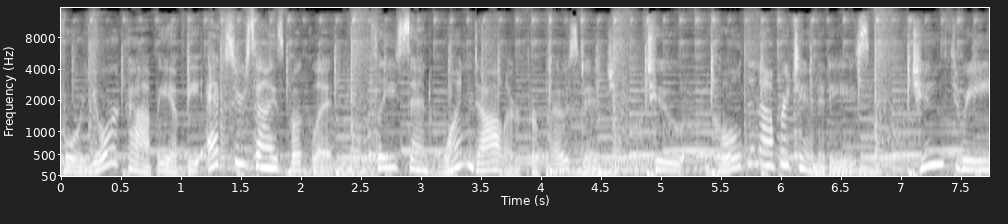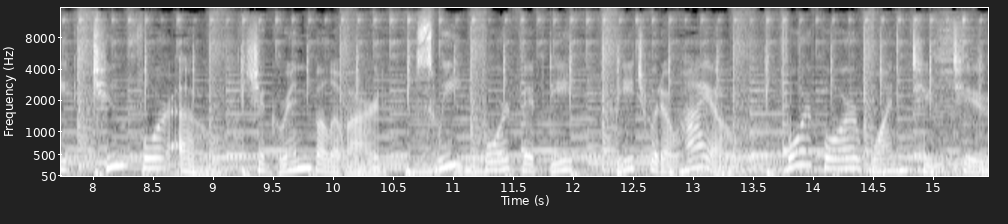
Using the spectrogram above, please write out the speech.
For your copy of the exercise booklet, please send $1 for postage to Golden Opportunities, 23240 Chagrin Boulevard, Suite 450, Beechwood, Ohio, 44122.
